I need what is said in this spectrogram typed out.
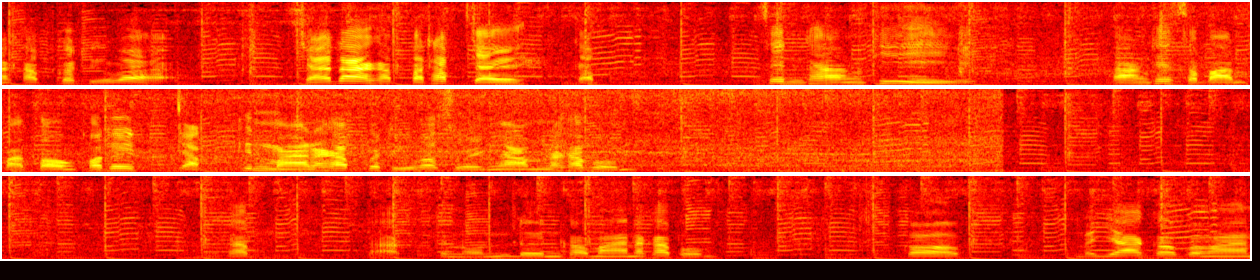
นะครับ ก็ถือว่าใช้ได้ครับประทับใจกับเส้นทางที่ทางเทศบาลป่าตองเขาได้จัดขึ้นมานะครับ ก็ถือว่าสวยงามนะครับผมนะครับจากถนนเดินเข้ามานะครับผม ก็ระยะก็ประมาณ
